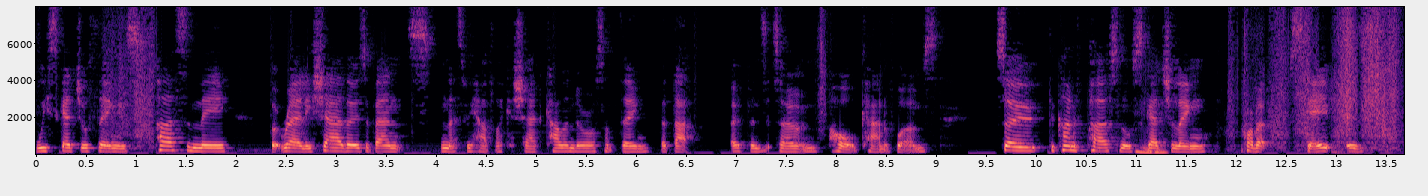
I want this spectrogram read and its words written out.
we schedule things personally, but rarely share those events unless we have like a shared calendar or something. But that opens its own whole can of worms. So the kind of personal mm. scheduling product scape is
